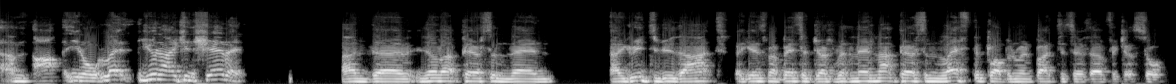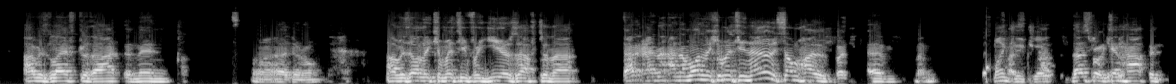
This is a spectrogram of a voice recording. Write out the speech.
and uh, you know, let you and I can share it." And uh, you know, that person then I agreed to do that against my better judgment, and then that person left the club and went back to South Africa. So I was left with that, and then uh, I don't know. I was on the committee for years after that, and, and I'm on the committee now somehow. But um, um mind you, Joe, that's what can happen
